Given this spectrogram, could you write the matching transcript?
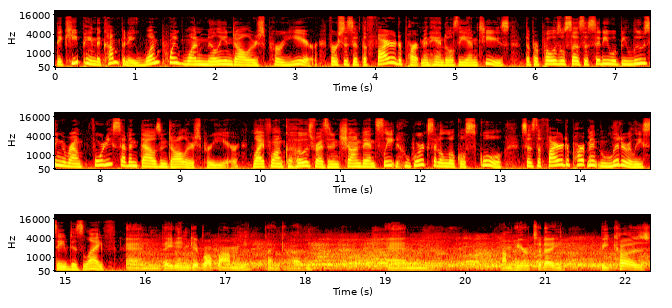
they keep paying the company $1.1 million per year, versus if the fire department handles EMTs, the proposal says the city would be losing around $47,000 per year. Lifelong Cohoes resident Sean Van Sleet, who works at a local school, says the fire department literally saved his life. And they didn't give up on me, thank God. And I'm here today because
